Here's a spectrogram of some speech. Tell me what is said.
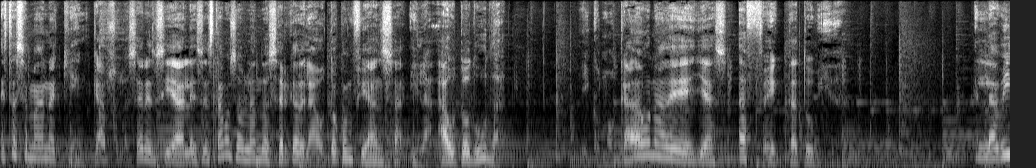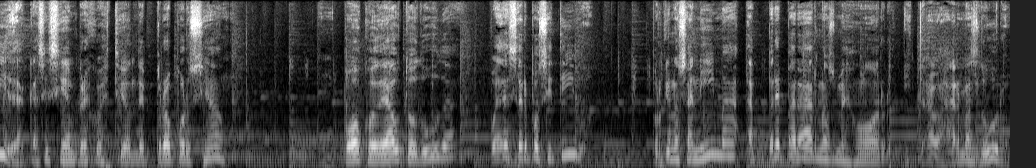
Esta semana aquí en Cápsulas gerenciales estamos hablando acerca de la autoconfianza y la autoduda y cómo cada una de ellas afecta tu vida. En la vida casi siempre es cuestión de proporción poco de autoduda puede ser positivo, porque nos anima a prepararnos mejor y trabajar más duro.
